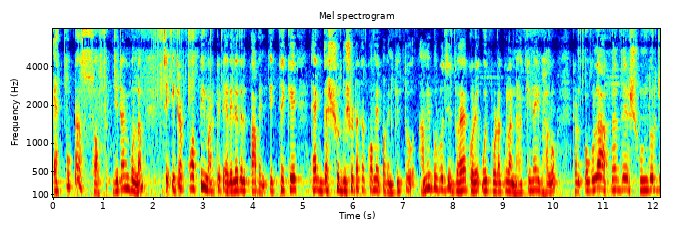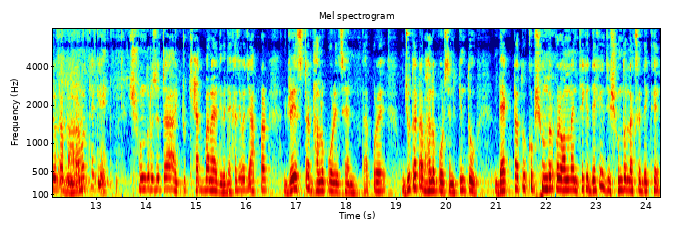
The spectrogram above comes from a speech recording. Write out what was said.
এতটা সফট যেটা আমি বললাম যে এটার কপি মার্কেট অ্যাভেলেবেল পাবেন। এর থেকে এক দেড়শো, দুশো টাকা কমে পাবেন। কিন্তু আমি বলব যে দয়া করে ওই প্রোডাক্টগুলো না কেনাই ভালো। কারণ ওগুলা আপনাদের সৌন্দর্যটা বাড়ানোর থেকে সৌন্দর্যটা একটু খ্যাত বানায় দিবে। দেখা যাবে যে আপনার ড্রেসটা ভালো পরেছেন, তারপরে জুতাটা ভালো পরছেন, কিন্তু ব্যাগটা তো খুব সুন্দর করে অনলাইন থেকে দেখে যে সুন্দর লাগছে দেখে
